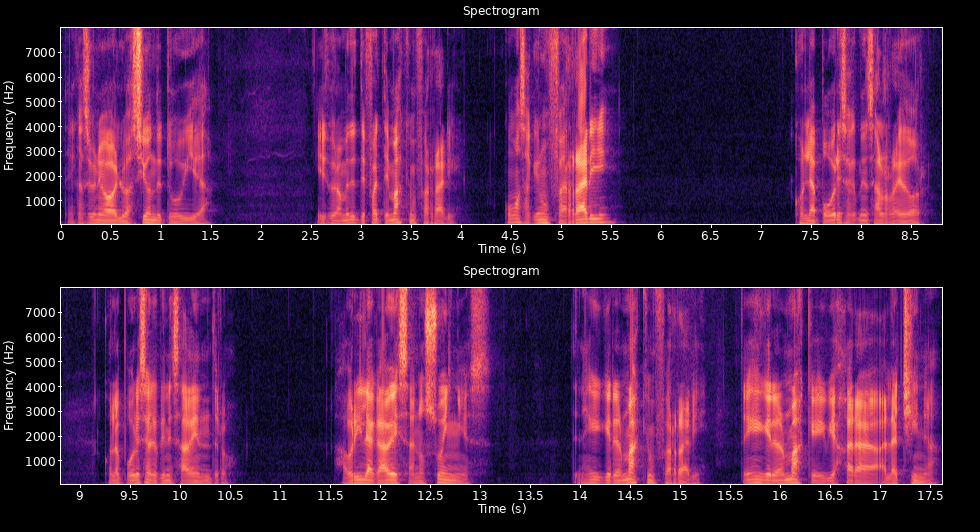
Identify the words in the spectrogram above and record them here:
Tenés que hacer una evaluación de tu vida. Y seguramente te falte más que un Ferrari. ¿Cómo querer un Ferrari con la pobreza que tienes alrededor? Con la pobreza que tienes adentro. Abrí la cabeza, no sueñes. Tenés que querer más que un Ferrari. Tenés que querer más que viajar a, la China.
